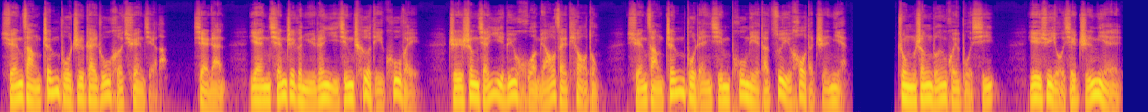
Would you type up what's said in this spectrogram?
玄奘真不知该如何劝解了。显然，眼前这个女人已经彻底枯萎，只剩下一缕火苗在跳动。玄奘真不忍心扑灭她最后的执念。众生轮回不息。也许有些执念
